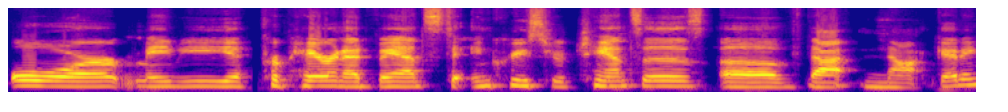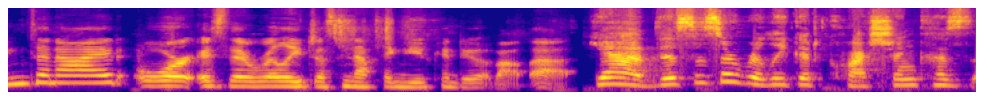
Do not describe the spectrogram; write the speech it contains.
or maybe prepare in advance to increase your chances of that not getting denied? Or is there really just nothing you can do about that? Yeah, this is a really good question because,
